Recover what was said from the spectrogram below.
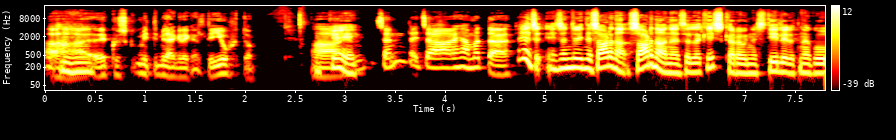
mm. Mhm. -hmm. kus mitte midagi tegelikult ei juhtu uh, Okei.. see on täitsa hea mõte. see see on selline sarnane, sarnane selle Keskerakonna stiilil, et nagu,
